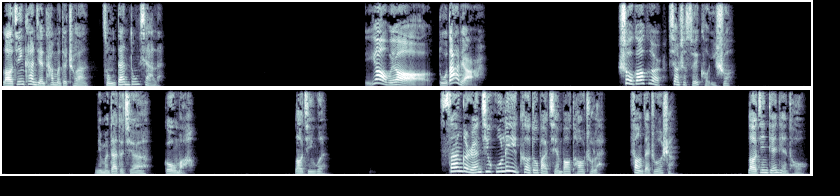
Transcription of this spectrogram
老金看见他们的船从丹东下来。要不要赌大点儿？瘦高个像是随口一说。你们带的钱够吗？老金问。三个人几乎立刻都把钱包掏出来，放在桌上。老金点点头。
